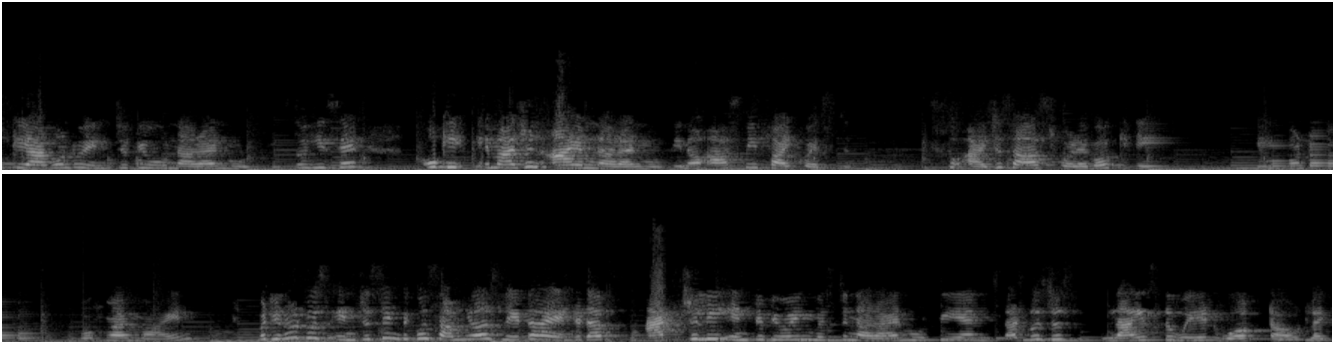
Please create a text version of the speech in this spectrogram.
okay, I want to interview Narayan Murthy. So he said, okay, imagine I am Narayan Murthy. Now ask me five questions. So I just asked whatever came out of my mind. But you know, it was interesting because some years later, I ended up actually interviewing Mr. Narayan Murthy, and that was just nice the way it worked out. Like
